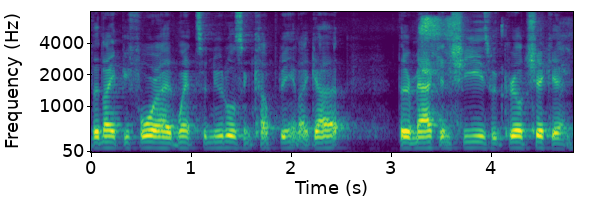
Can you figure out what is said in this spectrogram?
the night before I went to Noodles and Company, and I got their mac and cheese with grilled chicken.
